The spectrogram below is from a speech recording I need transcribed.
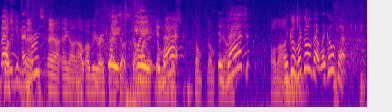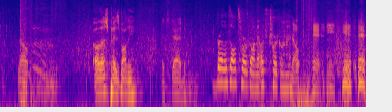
don't close. we get med eh, bruise? Hang on, hang on. I'll, I'll be right back. Wait, don't don't wait, mind it. Don't is mind that- this. Don't, don't. Is on. that? Hold on. Let go, let go of that, let go of that. No, Oh, that's Pay's body. it's dead. Bro, let's all twerk on it. Let's twerk on it. No.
